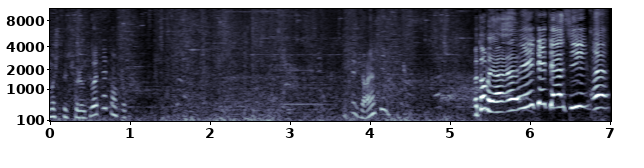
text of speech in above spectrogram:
Moi je peux tuer l'auto-attaque en fait. Ok j'ai rien fait Attends mais euh, euh, t'es assis hein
